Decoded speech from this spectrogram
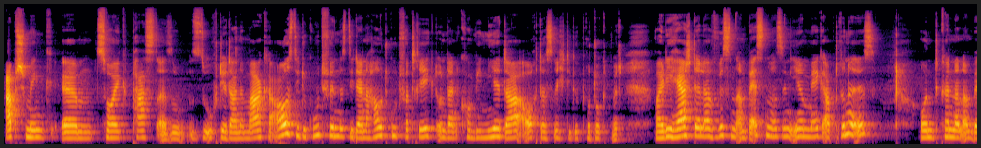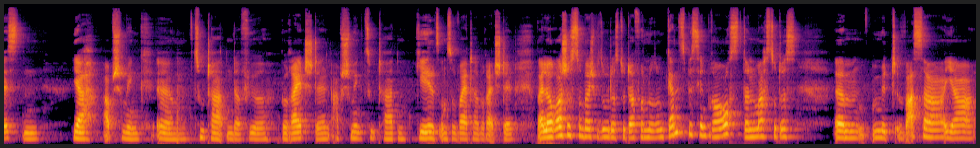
Abschminkzeug ähm, passt. Also such dir da eine Marke aus, die du gut findest, die deine Haut gut verträgt und dann kombinier da auch das richtige Produkt mit. Weil die Hersteller wissen am besten, was in ihrem Make-up drin ist und können dann am besten ja, Abschminkzutaten ähm, dafür bereitstellen, Abschminkzutaten, Gels und so weiter bereitstellen. Bei La Roche ist zum Beispiel so, dass du davon nur so ein ganz bisschen brauchst, dann machst du das ähm, mit Wasser, ja,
